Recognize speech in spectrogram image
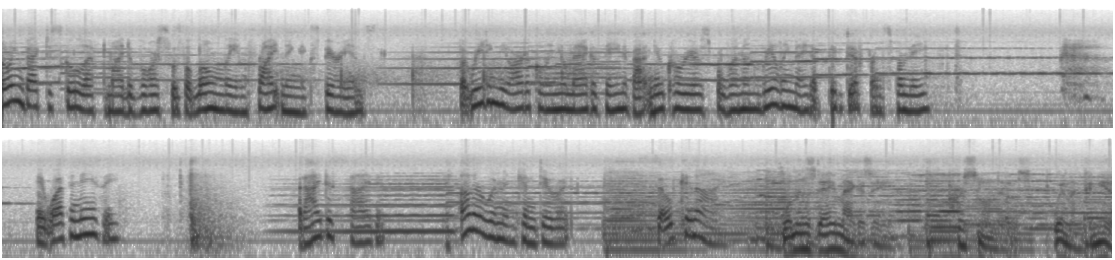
Going back to school after my divorce was a lonely and frightening experience. But reading the article in your magazine about new careers for women really made a big difference for me. It wasn't easy. But I decided if other women can do it, so can I. Woman's Day magazine. Personal news women can use.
